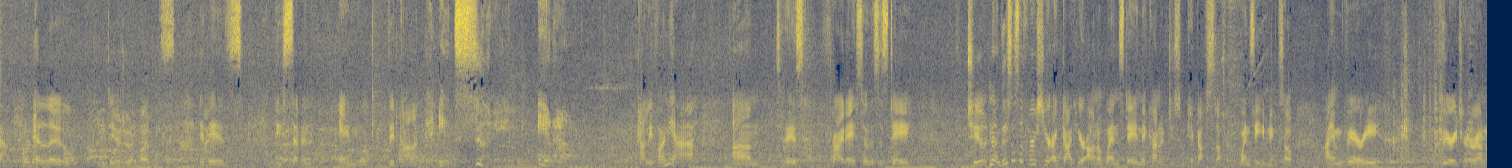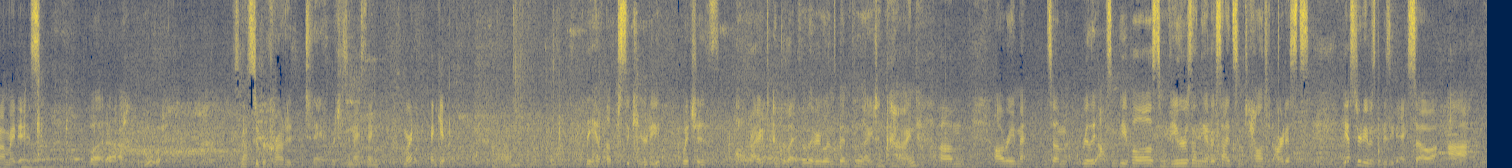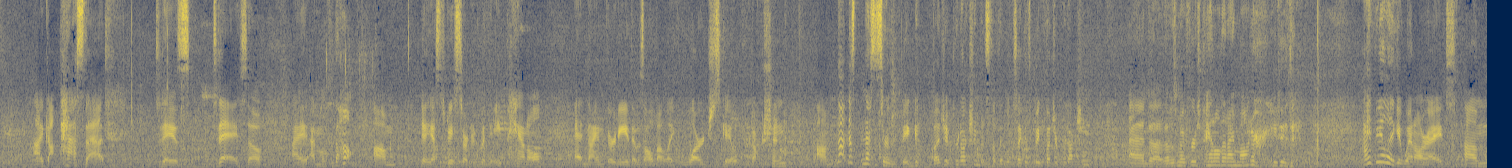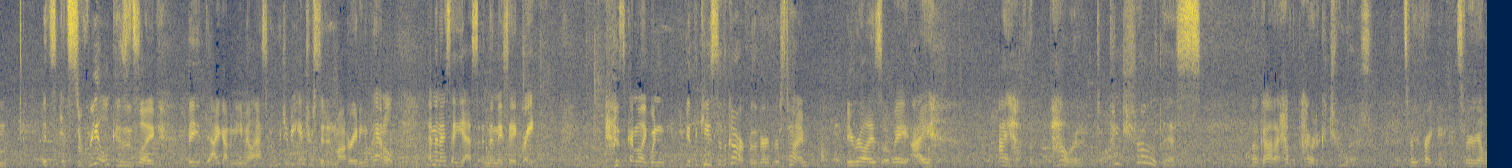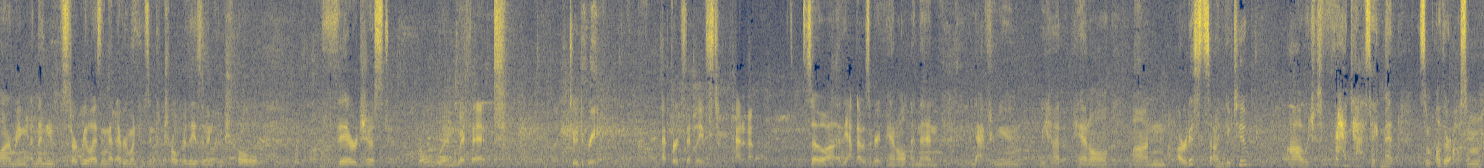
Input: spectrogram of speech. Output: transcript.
Hello, dear doodlebugs. It is the seventh annual VidCon in sunny Anaheim, California. Um, today's Friday, so this is day two. No, this is the first year I got here on a Wednesday and they kind of do some kickoff stuff Wednesday evening, so I am very, very turnaround on my days. But, uh, ooh, it's not super crowded today, which is a nice thing. Morning, thank you. Um, they have up security, which is all right and delightful. Everyone's been polite and kind. Um, already met some really awesome people, some viewers on the other side, some talented artists. Yesterday was the busy day, so uh, I got past that. Today is today, so I, am over the hump. Um, yeah, yesterday started with a panel at 9.30 that was all about like large scale production um, not ne necessarily big budget production, but stuff that looks like it's big budget production. And uh, that was my first panel that I moderated. I feel like it went all right. Um, it's it's surreal because it's like they, I got an email asking, would you be interested in moderating a panel? And then I say yes, and then they say, great. It's kind of like when you get the keys to the car for the very first time, you realize, oh, wait, I, I have the power to control this oh God, I have the power to control this. It's very frightening, it's very alarming, and then you start realizing that everyone who's in control really isn't in control. They're just rolling with it, to a degree. At first, at least. I don't know. So uh, yeah, that was a great panel, and then in the afternoon, we had a panel on artists on YouTube, uh, which was fantastic. Met some other awesome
